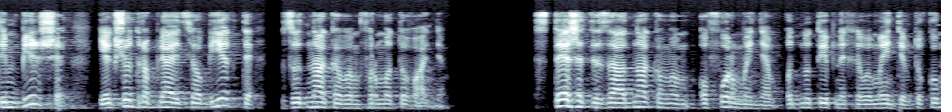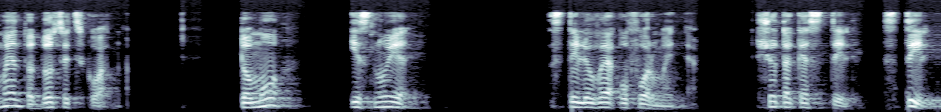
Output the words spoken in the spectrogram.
Тим більше, якщо трапляються об'єкти з однаковим форматуванням. Стежити за однаковим оформленням однотипних елементів документу досить складно. Тому існує стильове оформлення. Що таке стиль? Стиль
